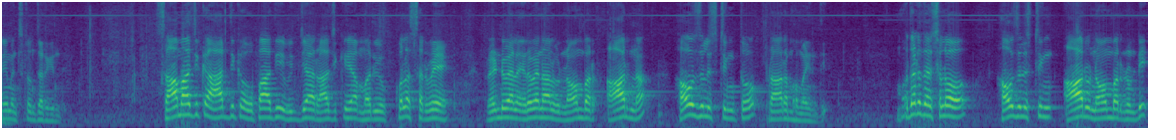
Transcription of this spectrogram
నియమించడం జరిగింది. సామాజిక ఆర్థిక ఉపాధి విద్య రాజకీయ మరియు కుల సర్వే రెండు వేల ఇరవై నాలుగు నవంబర్ ఆరున హౌస్ లిస్టింగ్తో ప్రారంభమైంది. మొదటి దశలో హౌస్ లిస్టింగ్ ఆరు నవంబర్ నుండి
